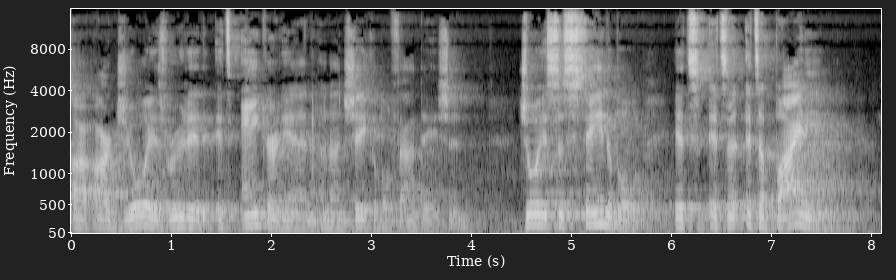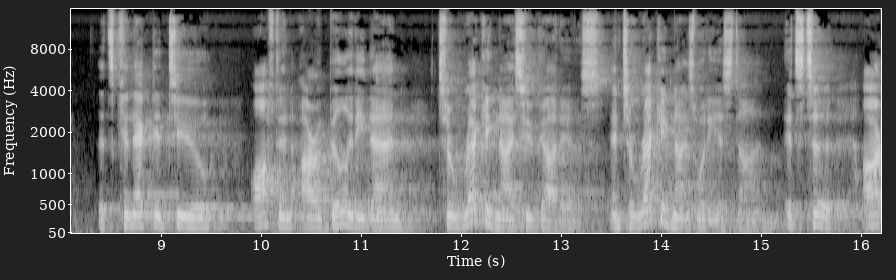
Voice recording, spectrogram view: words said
our, our joy is rooted, it's anchored in an unshakable foundation. Joy is sustainable, it's, it's, a, it's abiding, it's connected to often our ability then to recognize who God is and to recognize what He has done. It's to our,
